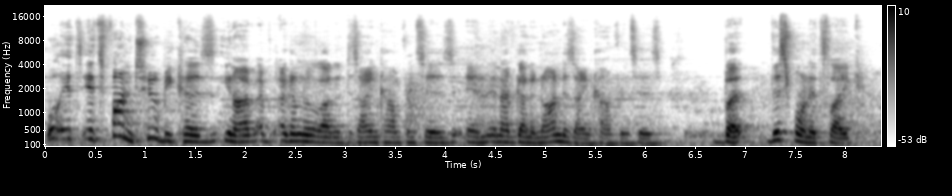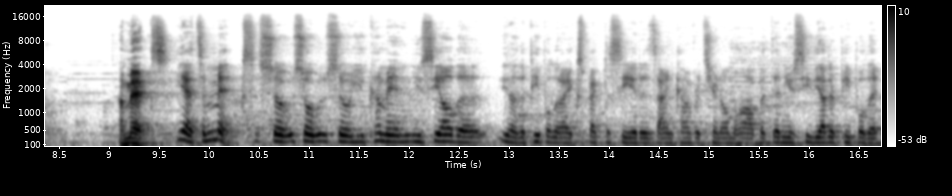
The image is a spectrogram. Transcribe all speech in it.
Well, it's it's fun too because you know I've, I've, gone to a lot of design conferences and, and I've gone to non-design conferences, but this one it's like A mix. yeah, it's a mix. So so so you come in, you see all the you know the people that I expect to see at a design conference here in Omaha, but then you see the other people that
